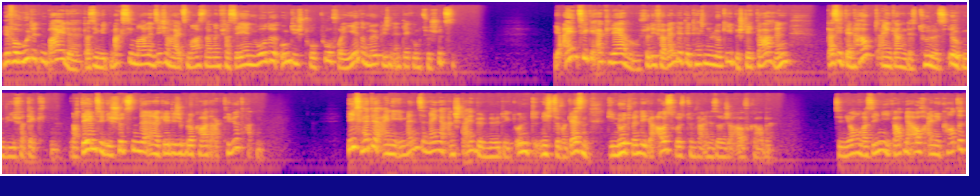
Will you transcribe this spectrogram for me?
Wir vermuteten beide, dass sie mit maximalen Sicherheitsmaßnahmen versehen wurde, um die Struktur vor jeder möglichen Entdeckung zu schützen. Die einzige Erklärung für die verwendete Technologie besteht darin, dass sie den Haupteingang des Tunnels irgendwie verdeckten, nachdem sie die schützende energetische Blockade aktiviert hatten. Dies hätte eine immense Menge an Stein benötigt und, nicht zu vergessen, die notwendige Ausrüstung für eine solche Aufgabe. Signore Massini gab mir auch eine Karte,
